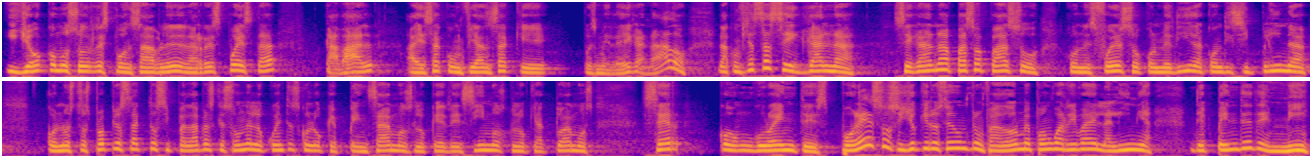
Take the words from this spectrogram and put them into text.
Y yo, como soy responsable de dar respuesta cabal a esa confianza que pues me la he ganado. La confianza se gana, se gana paso a paso, con esfuerzo, con medida, con disciplina, con nuestros propios actos y palabras que son elocuentes con lo que pensamos, lo que decimos, lo que actuamos. Ser congruentes. Por eso, si yo quiero ser un triunfador, me pongo arriba de la línea. Depende de mí.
